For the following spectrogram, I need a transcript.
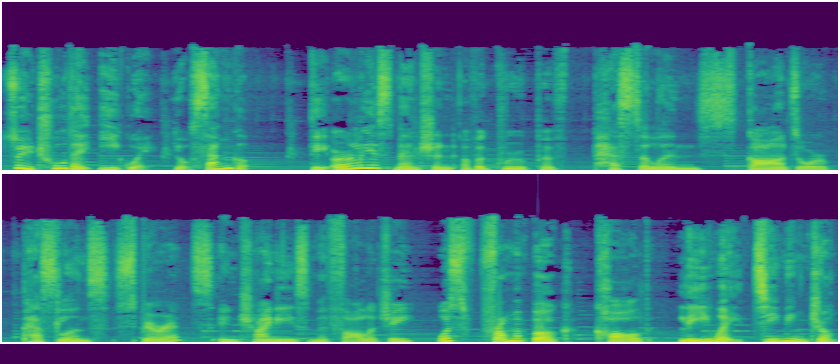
最初的疫鬼有三个。The earliest mention of a group of pestilence gods or pestilence spirits in Chinese mythology was from a book called Li Wei Ji Ming Zheng,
